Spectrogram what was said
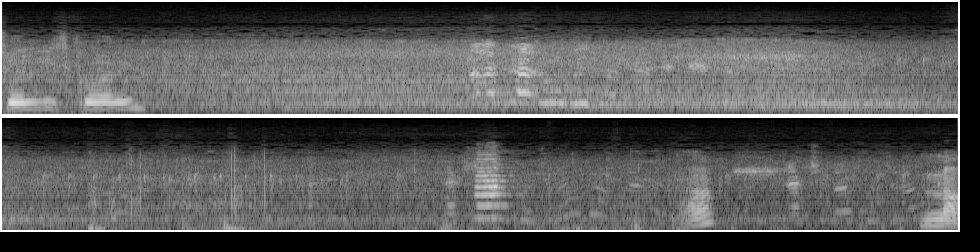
চল্লিশ করে দিন? হ্যাঁ? না?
